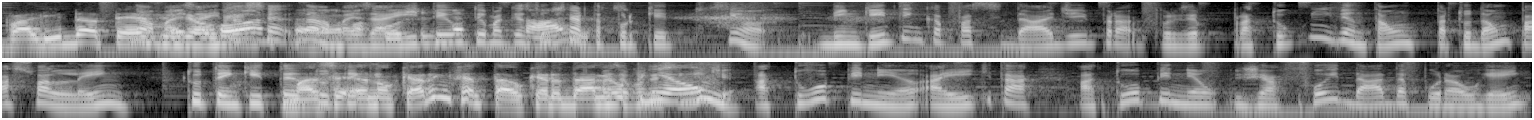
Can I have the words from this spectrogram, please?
valida a tese Não, mas aí, importa, não, é mas uma aí tem, tem uma questão certa, porque assim, ó, ninguém tem capacidade para, por exemplo, para tu inventar um, para tu dar um passo além, tu tem que ter, Mas eu que não quero inventar, eu quero dar a minha opinião. seguinte, a tua opinião, aí que tá, a tua opinião já foi dada por alguém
